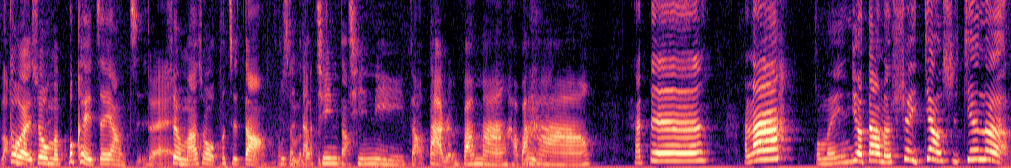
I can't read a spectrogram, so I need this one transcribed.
走。对，所以我们不可以这样子。对所以我们要说我不知道，不知道，请。请你找大人帮忙，好不好？好的，好啦，我们又到了睡觉时间了，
